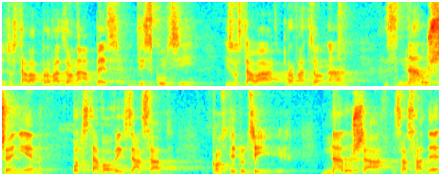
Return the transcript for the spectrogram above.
została wprowadzona bez dyskusji i została wprowadzona z naruszeniem podstawowych zasad konstytucyjnych. Narusza zasadę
